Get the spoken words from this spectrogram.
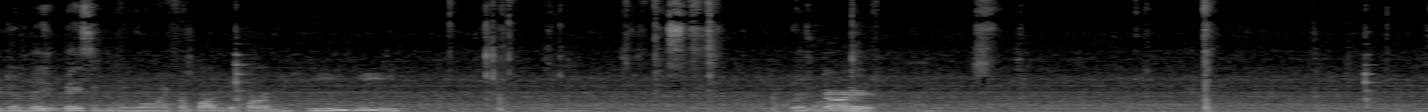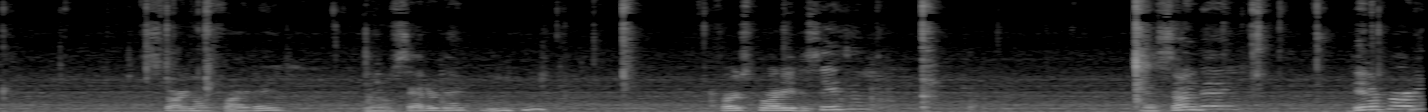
You done ba basically been going like from party to party. Mm-hmm. It started. Starting on Friday, no Saturday. Mm-hmm. First party of the season. And Sunday, dinner party.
